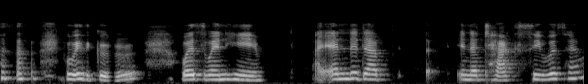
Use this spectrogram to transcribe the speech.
with guru was when he i ended up in a taxi with him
